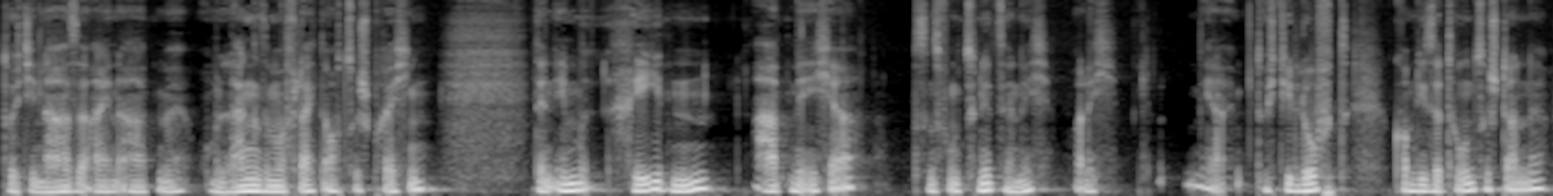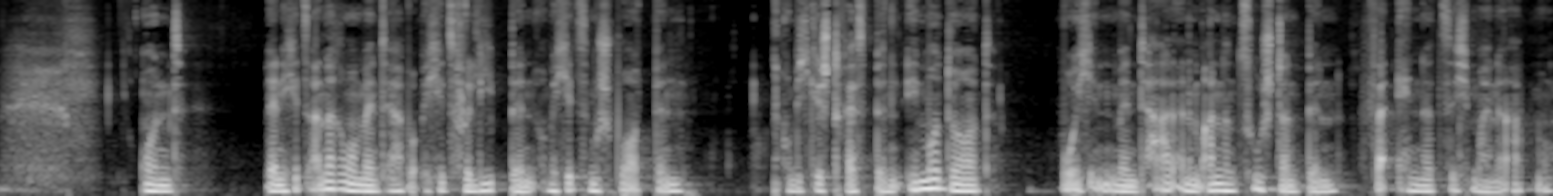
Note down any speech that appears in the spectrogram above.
durch die Nase einatme, um langsamer vielleicht auch zu sprechen. Denn im Reden atme ich ja, sonst funktioniert es ja nicht, weil ich, ja, durch die Luft kommt dieser Ton zustande. Und wenn ich jetzt andere Momente habe, ob ich jetzt verliebt bin, ob ich jetzt im Sport bin, ob ich gestresst bin, immer dort, wo ich in mental einem anderen Zustand bin, verändert sich meine Atmung.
